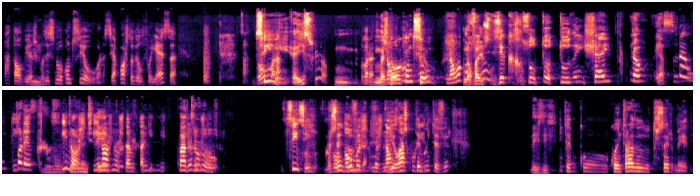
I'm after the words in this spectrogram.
pá, talvez, Hum. mas isso não aconteceu. Agora, se a aposta dele foi essa, pá, Sim, barato. é isso. Hum, Agora, Mas não, aconteceu. Não Não aconteceu. vamos dizer que resultou tudo em cheio, porque não, essa não, parece. E nós, e nós não estamos aqui. e- Quatro não estou. Sim, sim, mas sem Resultou, dúvida. mas- mas não e eu acho que tem isso. muito a ver Diz, diz. ver com, com a entrada do terceiro médio.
